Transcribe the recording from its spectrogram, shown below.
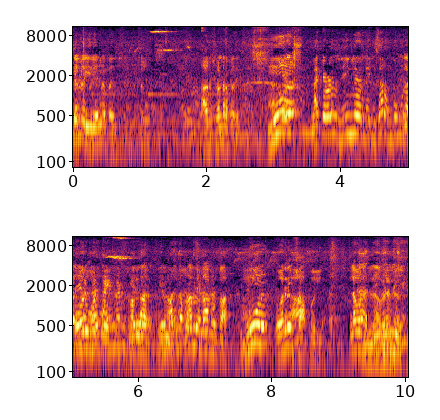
செல்வ இது என்ன பதில் அவர் சொல்ற பதில் மூணு லக்க விட நீங்களே இருந்தீங்க சார். உங்க இல்ல, ஒரு ஒரு டைம் கொடுத்தாரு. அதுக்கப்புறம் எல்லாம் கொடுத்தாரு. மூணு ஒரு நிமிஷம். இல்ல ஒரு மறுபடியும்.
